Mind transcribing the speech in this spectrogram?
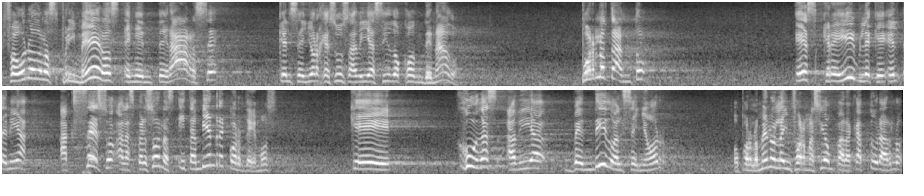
fue uno de los primeros en enterarse que el Señor Jesús había sido condenado. Por lo tanto, es creíble que él tenía acceso a las personas. Y también recordemos que Judas había vendido al Señor, o por lo menos la información para capturarlo,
